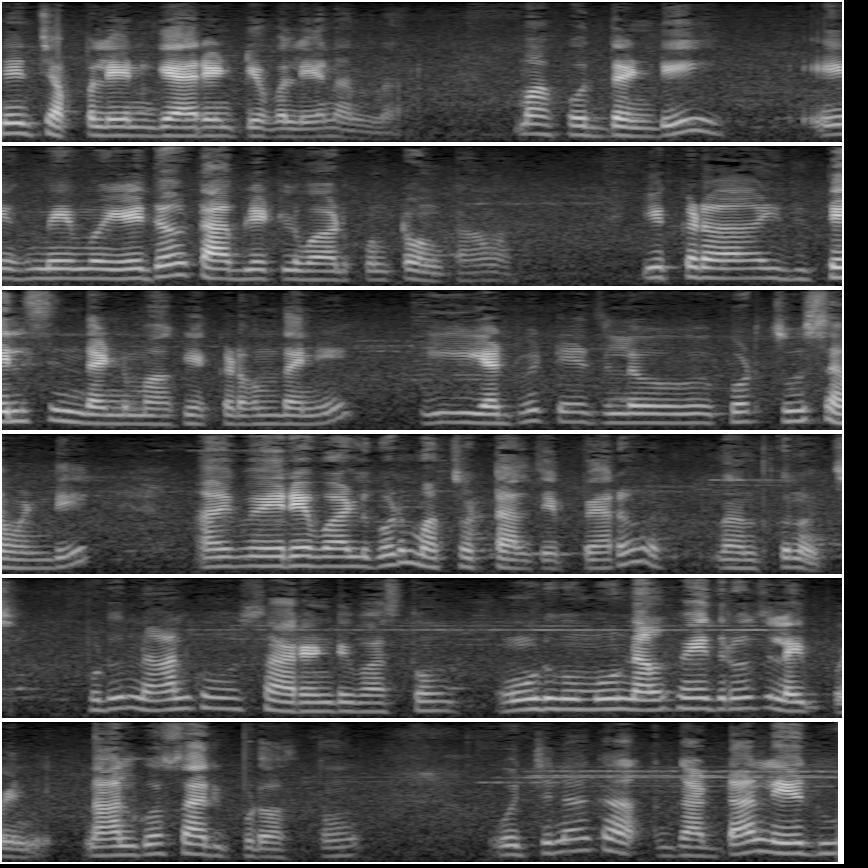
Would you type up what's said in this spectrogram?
నేను చెప్పలేను గ్యారెంటీ ఇవ్వలేను అన్నారు. మాకు వద్దండి. మేము ఏదో టాబ్లెట్లు వాడుకుంటూ ఉంటాము. ఇక్కడ ఇది తెలిసిందండి మాకు ఇక్కడ ఉందని. ఈ అడ్వర్టైజ్లో కూడా చూసామండి. అవి వేరే వాళ్ళు కూడా మా చుట్టాలు చెప్పారు. అందుకుని వచ్చి. ఇప్పుడు నాలుగోసారి అండి వస్తాం. మూడు మూడు నలభై ఐదు రోజులు అయిపోయింది. నాలుగోసారి ఇప్పుడు వస్తాం. వచ్చినాక గడ్డ లేదు.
